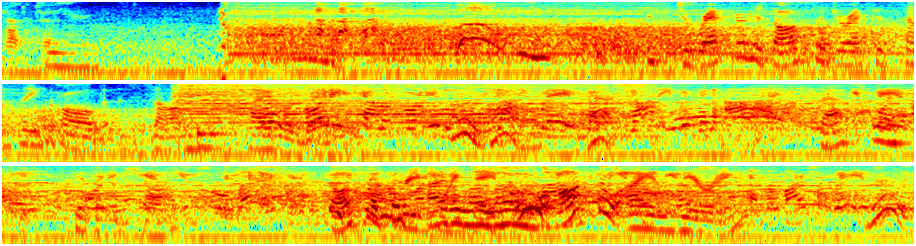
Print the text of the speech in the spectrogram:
Captain. weird. This director has also directed something called Zombie Tidal Morning, Wave. California. This Oh, is Johnny oh, wow. Wave. That's Yes. Johnny with an I. That's worth giving a shot. Unusual weather here. It's also from the 3.8. title. Ooh, also Ian Ziering. And the larger Really?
